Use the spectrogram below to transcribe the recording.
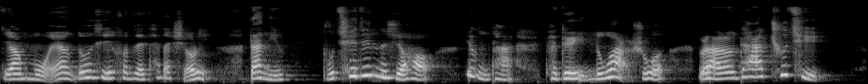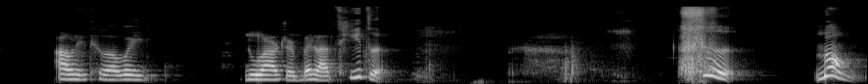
将某样东西放在他的手里。当你不确定的时候，用它。他对努尔说：“我要让他出去。”奥利特为努尔准备了梯子。四梦。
